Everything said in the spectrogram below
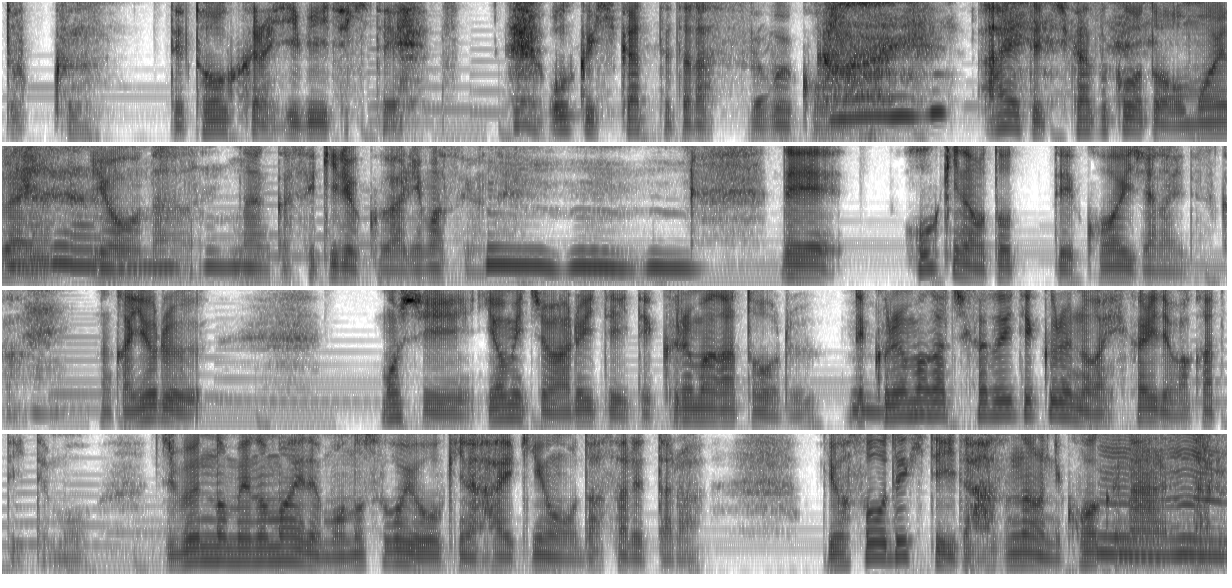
ドックンって遠くから響いてきて、奥光ってたらすごい怖い。あえて近づこうとは思えないようななんか赤力がありますようんうんね。うん。で、大きな音って怖いじゃないですか。はい。なんか夜、もし夜道を歩いていて車が通る。で、うん車が近づいてくるのが光で分かっていても、自分の目の前でものすごい大きな排気音を出されたら、予想できていたはずなのに怖くななる。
